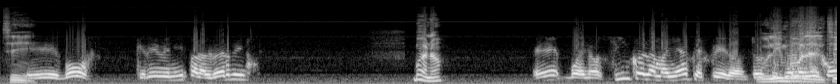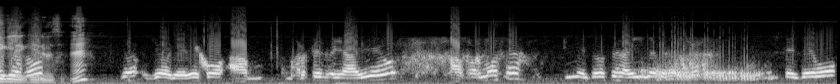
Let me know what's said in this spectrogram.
Sí. Eh, ¿Vos querés venir para Alberdi? Bueno. Eh, bueno, 5 de la mañana te espero. Entonces, yo, le chicle, ¿Eh? yo, yo, le dejo a Marcelo y a Diego a Formosa y entonces ahí ya te, te llevo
